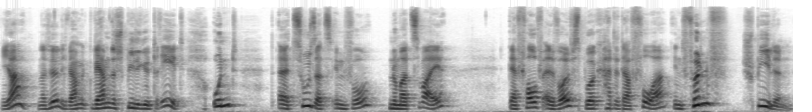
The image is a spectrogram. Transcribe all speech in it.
Ja, natürlich. Wir haben, wir haben das Spiel gedreht. Und äh, Zusatzinfo Nummer zwei der VfL Wolfsburg hatte davor in fünf Spielen,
